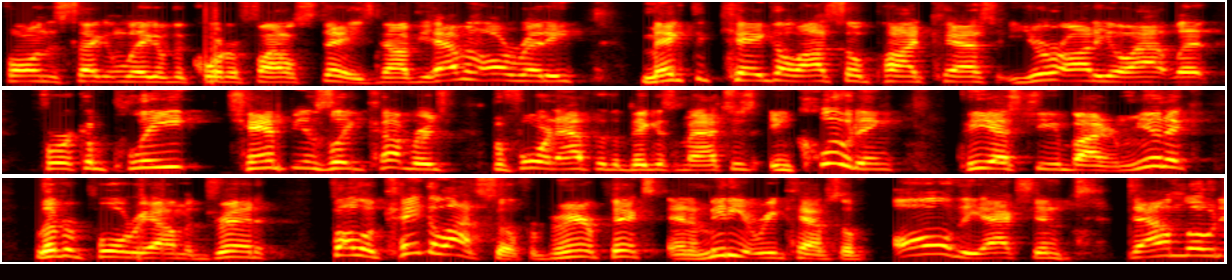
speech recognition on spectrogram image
following the second leg of the quarterfinal stage. Now, if you haven't already, make the Que Golazo podcast your audio outlet for a complete Champions League coverage before and after the biggest matches, including PSG Bayern Munich, Liverpool Real Madrid. Follow Que Golazo for premier picks and immediate recaps of all the action. Download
